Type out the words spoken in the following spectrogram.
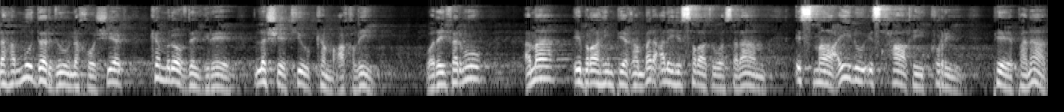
لە هەموو دەرد و نەخۆشیەک کە مرۆڤ دەیگرێ لە شێتی و کەم عقلی و دەیفەرموو ئەمە ئیبراهیم پێغەمبەر عليه الصلاة والسلام ئیسماعیل و ئیسحاقی کوڕی پێپەنا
